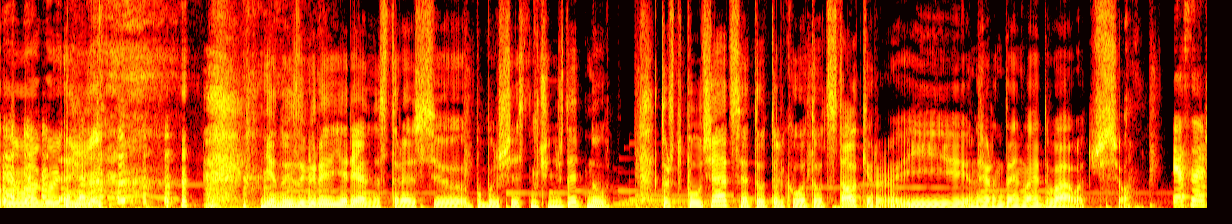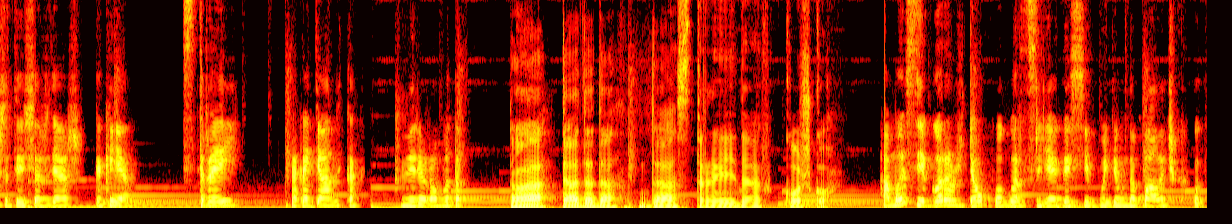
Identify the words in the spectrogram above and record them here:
новогоднюю. Не, ну из игры я реально стараюсь э, по большей части ничего не ждать. Ну, то, что получается, это вот только вот, вот Stalker и, наверное, Dying Light 2, вот все. Я знаю, что ты еще ждешь, как я. Стрей, котенка в мире роботов. А, да-да-да, да. Стрей, да, кошку. А мы с Егором ждем Хогвартс Легаси, будем на палочках вот.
